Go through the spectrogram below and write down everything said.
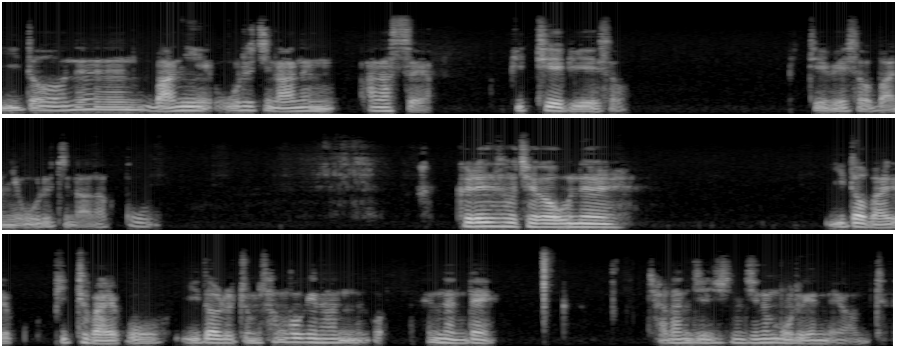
이더는 많이 오르진 않은, 않았어요. 비트에 비해서. 비트에 비해서 많이 오르진 않았고. 그래서 제가 오늘 이더 말고 비트 말고 이더를 좀 산 거긴 한 거, 했는데 잘한 짓인지는 모르겠네요. 아무튼.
